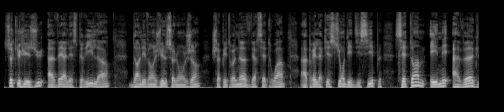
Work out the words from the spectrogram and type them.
ce que Jésus avait à l'esprit là, dans l'évangile selon Jean, chapitre 9, verset 3, après la question des disciples, cet homme est né aveugle,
